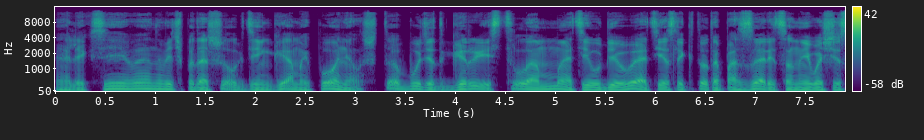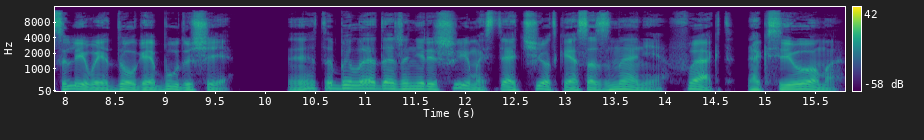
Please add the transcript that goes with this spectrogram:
Алексей Иванович подошел к деньгам и понял, что будет грызть, ломать и убивать, если кто-то позарится на его счастливое долгое будущее. Это была даже не решимость, а четкое осознание, факт, аксиома.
